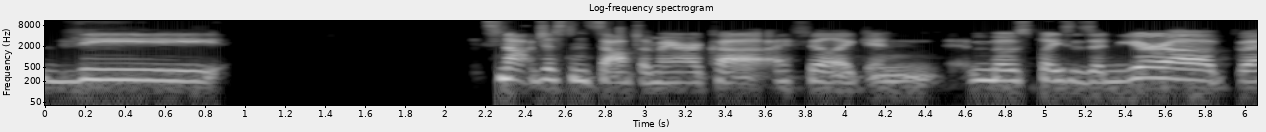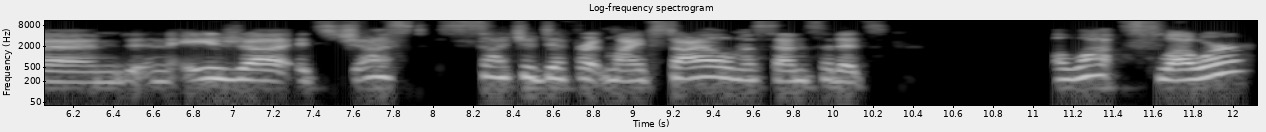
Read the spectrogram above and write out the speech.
the it's not just in South America. I feel like in most places in Europe and in Asia, it's just such a different lifestyle in the sense that it's a lot slower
